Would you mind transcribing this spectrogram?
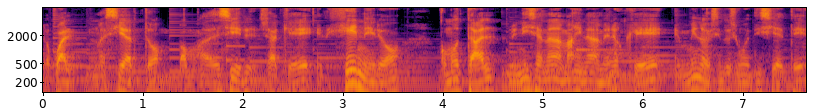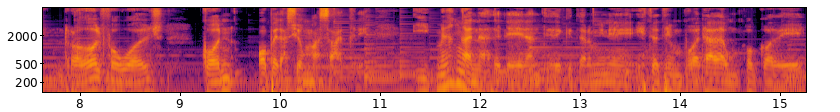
lo cual no es cierto, vamos a decir, ya que el género como tal lo inicia nada más y nada menos que en 1957 Rodolfo Walsh con Operación Masacre. Y me dan ganas de leer antes de que termine esta temporada un poco de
